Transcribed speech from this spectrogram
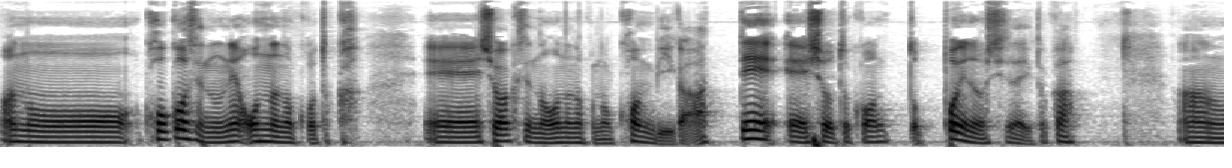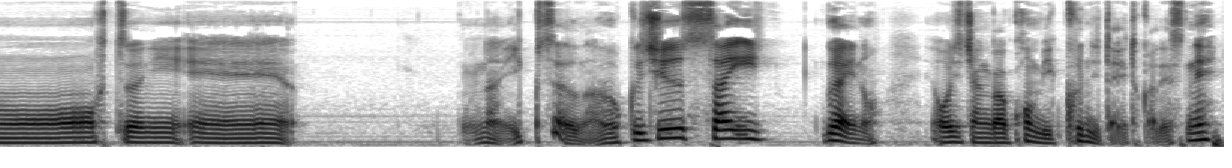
あのー、高校生のね、女の子とか、えー、小学生の女の子のコンビがあって、えー、ショートコントっぽいのをしてたりとか、あの、普通に、えー、な、いくつだろうな、60歳ぐらいの、おじちゃんがコンビ組んでたりとかですね。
